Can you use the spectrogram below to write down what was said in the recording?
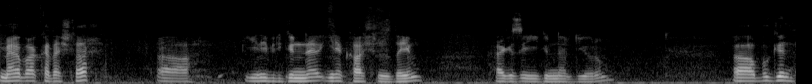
Merhaba arkadaşlar. Aa, yeni bir günle yine karşınızdayım. Herkese iyi günler diyorum. Aa, bugün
